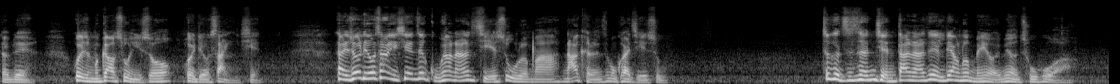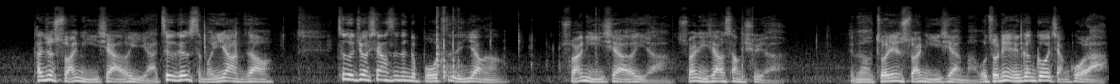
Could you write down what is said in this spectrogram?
对不对？为什么告诉你说会留上影线？那你说留上影线，这股票难道结束了吗？哪可能这么快结束？这个只是很简单啊，这点量都没有，也没有出货啊，他就甩你一下而已啊。这个跟什么一样，你知道吗？这个就像是那个脖子一样啊，甩你一下而已啊，甩你一下要上去啊。有没有？昨天甩你一下嘛？我昨天已经跟各位讲过啦。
